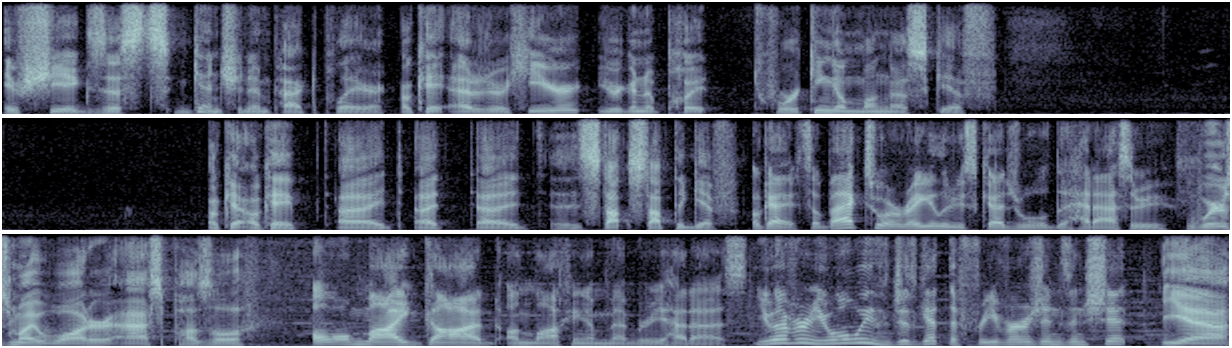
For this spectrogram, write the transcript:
If she exists, Genshin Impact player. Okay, editor. Here you're gonna put twerking Among Us gif. Okay. Okay. Uh. Uh. uh stop. Stop the gif. Okay, so back to our regularly scheduled headassery. Where's my water ass puzzle? Oh my god, unlocking a memory head ass. You ever, you always just get the free versions and shit? Yeah.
